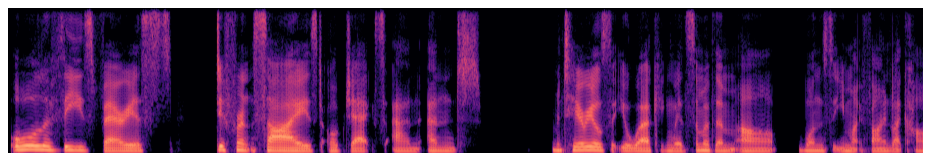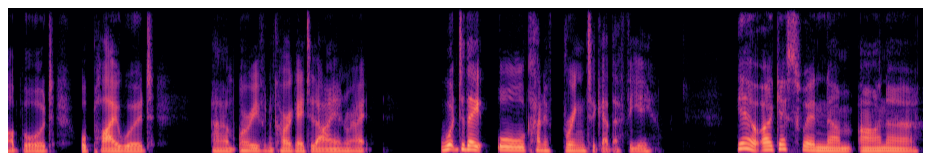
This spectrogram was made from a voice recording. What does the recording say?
all of these various different sized objects and and materials that you're working with? Some of them are ones that you might find like cardboard or plywood, um, or even corrugated iron, right? What do they all kind of bring together for you? Yeah, I guess when um, Anna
